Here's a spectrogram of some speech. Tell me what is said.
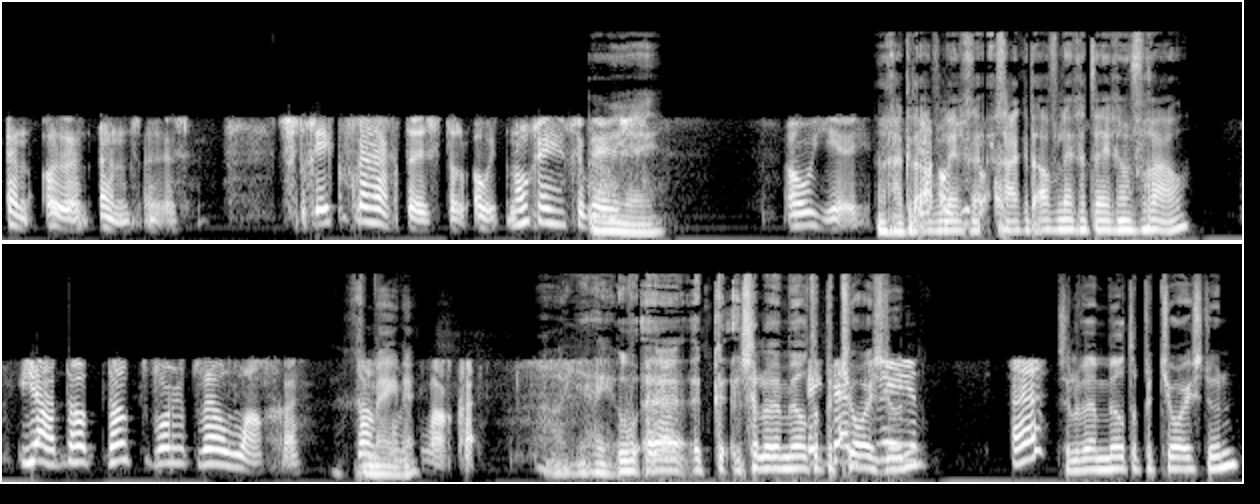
een, een, een, eh, strikvraag. Er is er ooit nog een Oh geweest. jee. Oh jee. Dan ga ik het, Ja, afleggen, je- ga ik het afleggen tegen een vrouw? Ja, dat, dat wordt wel lachen. Gemeen, dat wordt lachen. Oh jee. Hoe, eh, zullen we een multiple choice doen? Zullen we een multiple choice doen?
